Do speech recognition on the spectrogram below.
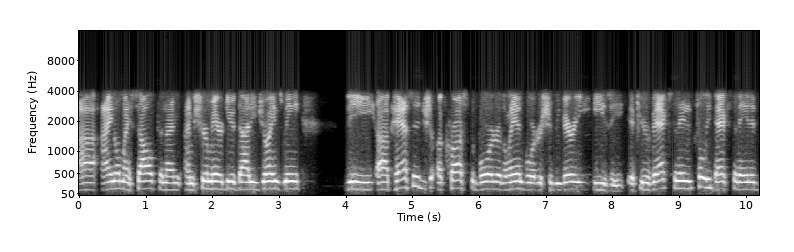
uh, I know myself, and I'm, I'm sure Mayor Diodati joins me. The uh, passage across the border, the land border, should be very easy. If you're vaccinated, fully vaccinated,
